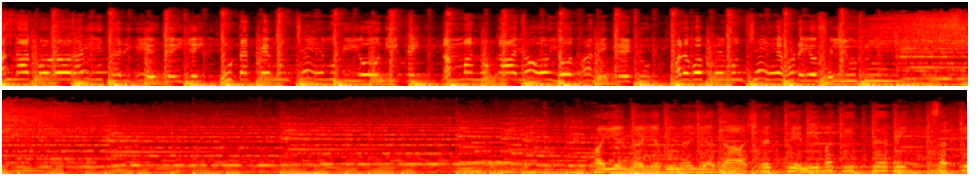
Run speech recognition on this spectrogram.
ಅನ್ನ ಕೊಡೋ ರೈತರಿಗೆ ಜೈ ಜೈ ಊಟಕ್ಕೆ ಮುಂಚೆ ಮುಗಿಯೋ ನೀ ಕೈ ನಮ್ಮನ್ನು ಕಾಯೋ ಯೋಧನೆ ಗ್ರೇಟು ಮಲಗೋಕ್ಕೆ ಭಯ ನಯ ವಿನಯದ ಶ್ರದ್ಧೆ ನಿಮಗಿದ್ದರೆ, ಸತ್ಯ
